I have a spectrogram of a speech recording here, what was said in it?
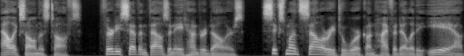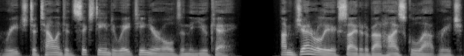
Alex Holness-Tofts, $37,800, six months salary to work on high fidelity EA outreach to talented 16 to 18 year olds in the UK. I'm generally excited about high school outreach,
